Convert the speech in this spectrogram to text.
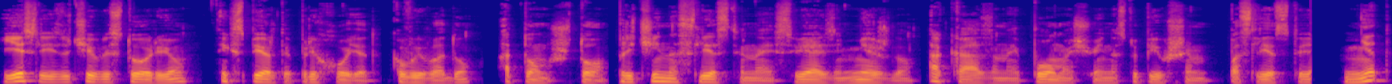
Если, изучив историю, эксперты приходят к выводу о том, что причинно-следственной связи между оказанной помощью и наступившим последствием нет,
